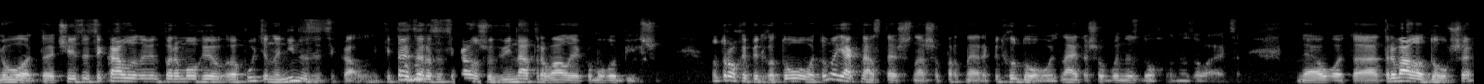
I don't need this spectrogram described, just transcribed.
От е, чи зацікавлений він перемоги е, Путіна? Ні, не зацікавлений. Китай зараз зацікавлений, щоб війна тривала якомога більше. Ну, трохи підготовувати. Ну, як нас теж наші партнери підготовують, знаєте, щоб ви не здохли, називається. Е, От е, тривало довше,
